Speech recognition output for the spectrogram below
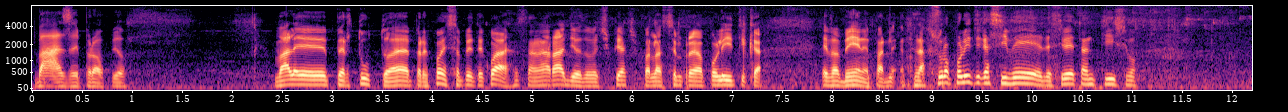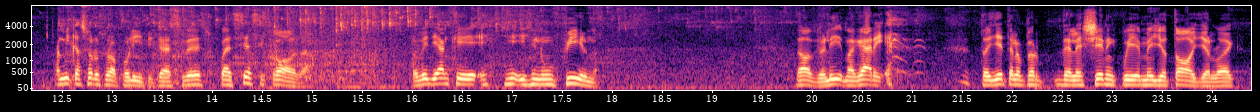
base proprio. Vale per tutto, eh, perché poi sapete qua, questa è una radio dove ci piace parlare sempre della politica e va bene, parli... la, sulla politica si vede, si vede tantissimo, ma mica solo sulla politica, eh, si vede su qualsiasi cosa, lo vedi anche in un film, ovvio lì magari toglietelo per delle scene in cui è meglio toglierlo, ecco.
